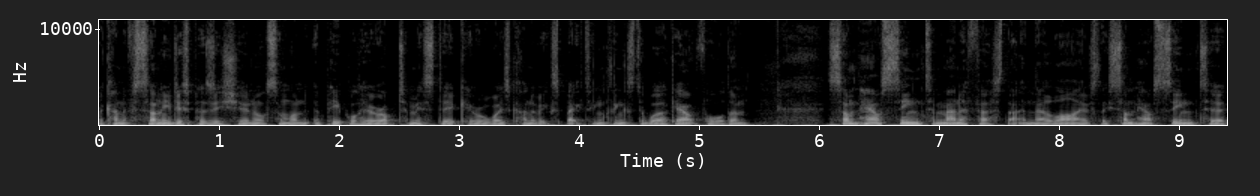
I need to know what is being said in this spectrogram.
a kind of sunny disposition or someone, people who are optimistic, who are always kind of expecting things to work out for them, somehow seem to manifest that in their lives. They somehow seem to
